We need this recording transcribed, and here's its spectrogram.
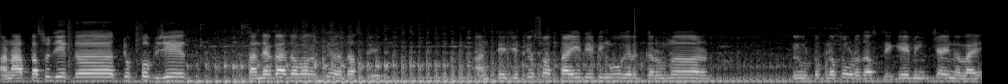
आणि आता सुद्धा एक तो पबजी संध्याकाळचा बघा खेळत असते आणि त्याची ते स्वतः एडिटिंग वगैरे करून यूट्यूबला सोडत असते गेमिंग चॅनल आहे.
